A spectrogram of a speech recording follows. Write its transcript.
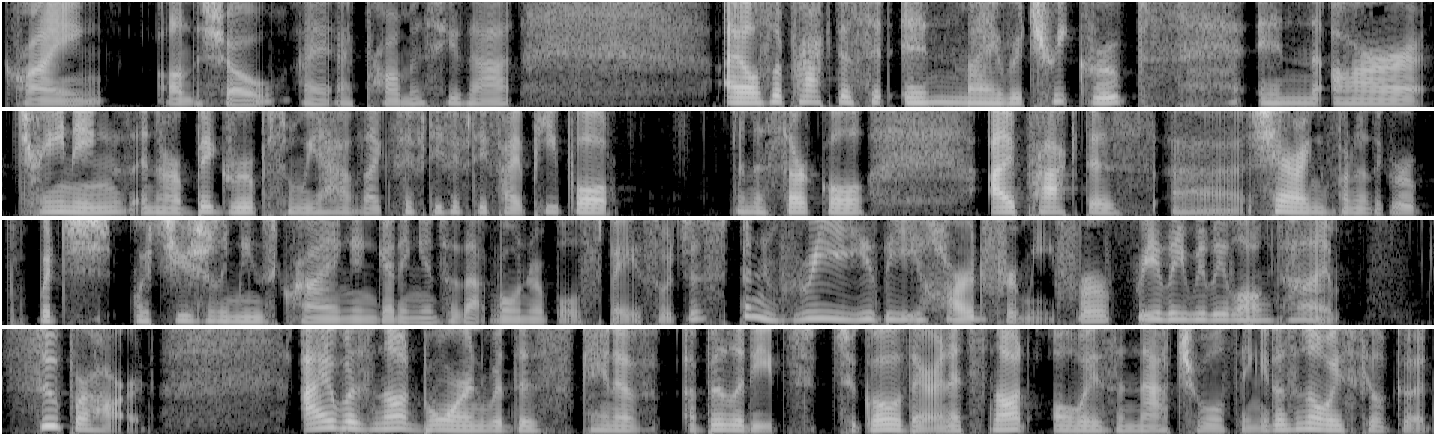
crying on the show. I, I promise you that. I also practice it in my retreat groups, in our trainings, in our big groups when we have like 50, 55 people in a circle. I practice uh, sharing in front of the group, which which usually means crying and getting into that vulnerable space, which has been really hard for me for a really really long time, super hard. I was not born with this kind of ability to, to go there, and it's not always a natural thing. It doesn't always feel good.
